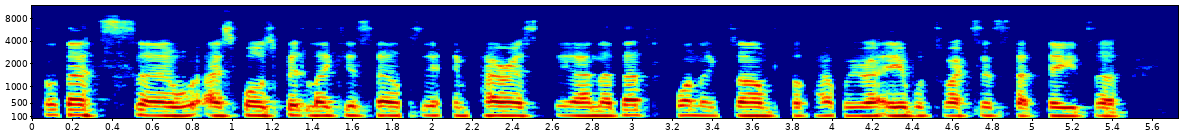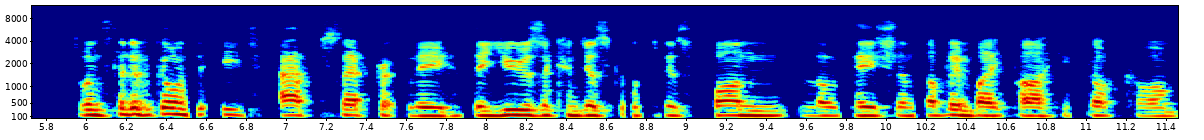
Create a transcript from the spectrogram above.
So, that's, uh, I suppose, a bit like yourselves in Paris, Diana. That's one example of how we were able to access that data. So instead of going to each app separately, the user can just go to this one location, dublinbikeparking.com,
